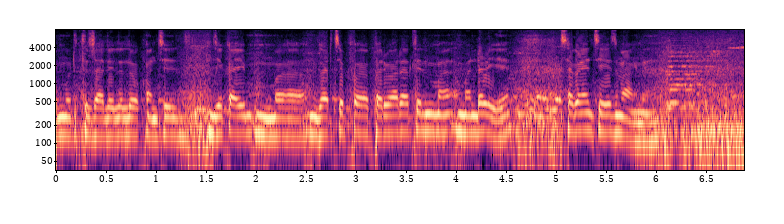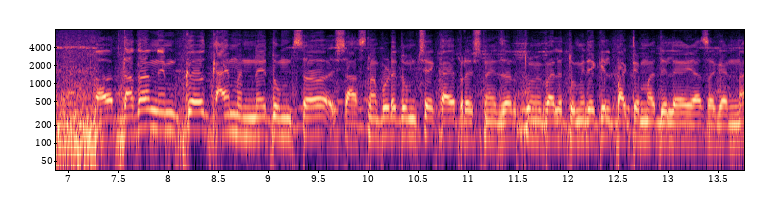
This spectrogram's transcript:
मृत्यू झालेल्या लोकांचे जे काही म- घरचे प परिवारातील म मंडळी आहे सगळ्यांची हीच मागणी आहे. दादा नेमकं काय म्हणणं आहे तुमचं? शासनापुढे तुमचे काय प्रश्न आहे जर तुम्ही पाहिलं तुम्ही देखील पाठिंबा दिलाय या सगळ्यांना.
